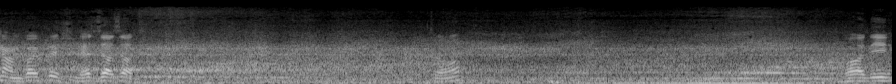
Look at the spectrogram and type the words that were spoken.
نعم vibration الهزازات تمام وهذه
